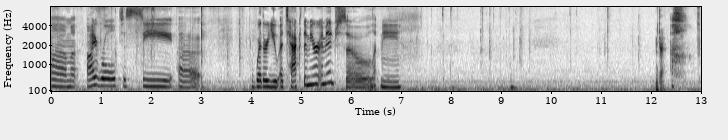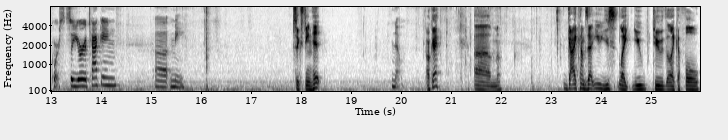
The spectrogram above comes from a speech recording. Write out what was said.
Um, I roll to see uh, whether you attack the mirror image. So let me. Okay. Of course. So you're attacking uh, me. 16 hit. No. Okay. Um, guy comes at you. You like you do the, like a full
